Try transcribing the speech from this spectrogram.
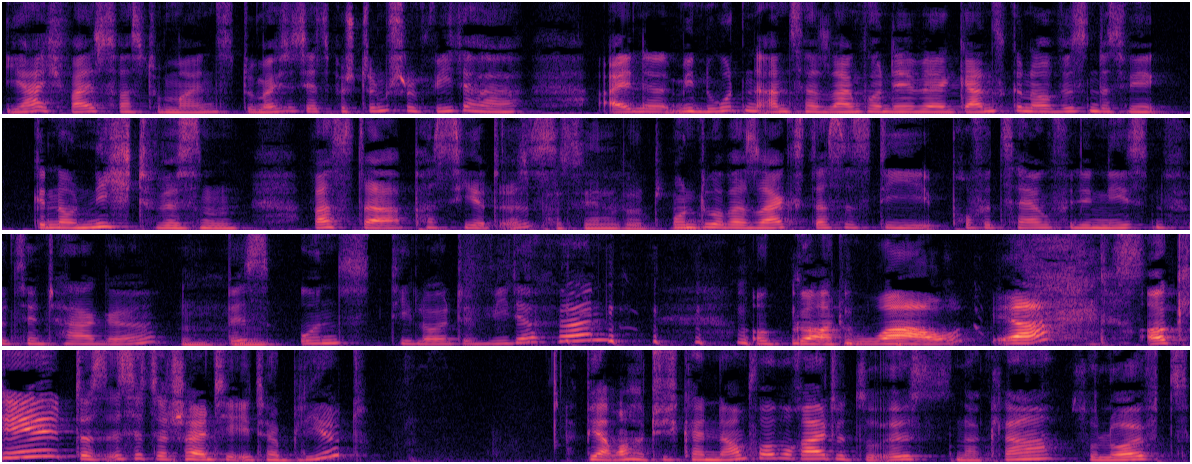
ja, ich weiß, was du meinst. Du möchtest jetzt bestimmt schon wieder eine Minutenanzahl sagen, von der wir ganz genau wissen, dass wir genau nicht wissen, was da passiert ist. passieren wird. Und du aber sagst, das ist die Prophezeiung für die nächsten 14 Tage, Mhm. bis uns die Leute wieder hören. Oh Gott, wow. Ja? Okay, das ist jetzt anscheinend hier etabliert. Wir haben auch natürlich keinen Namen vorbereitet, so ist's, na klar, so läuft's.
